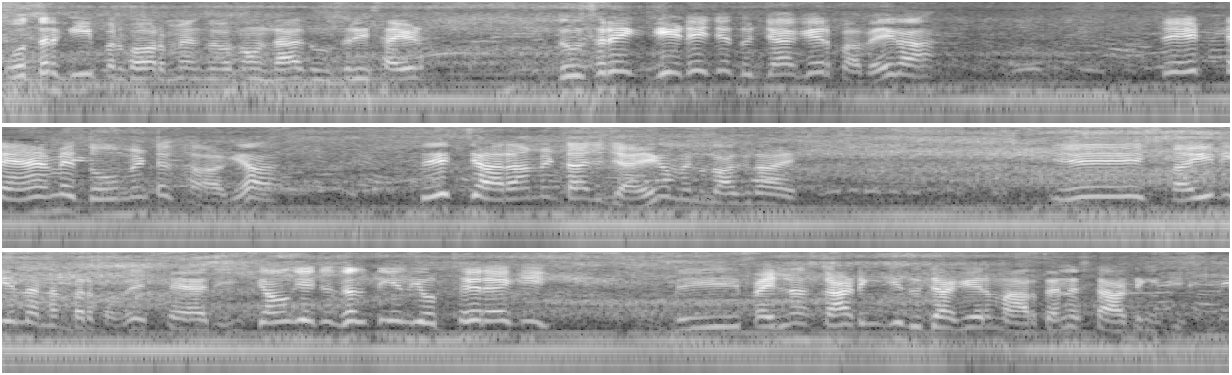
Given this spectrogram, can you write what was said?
ਉਧਰ ਕੀ ਪਰਫਾਰਮੈਂਸ ਵਿਖਾਉਂਦਾ ਦੂਸਰੀ ਸਾਈਡ ਦੂਸਰੇ ਗੇੜੇ 'ਚ ਦੂਜਾ ਗੇਅਰ ਪਵੇਗਾ। ਤੇ ਟਾਈਮ ਇਹ 2 ਮਿੰਟ ਖਾ ਗਿਆ। ਤੇ 4 ਮਿੰਟਾਂ 'ਚ ਜਾਏਗਾ ਮੈਨੂੰ ਲੱਗਦਾ ਹੈ ਇਹ ਸ਼ਾਇਦ ਦੀ ਇਹਦਾ ਨੰਬਰ ਪਵੇ ਸ਼ਾਇਦ ਹੀ ਕਿਉਂਕਿ ਇੱਕ ਗਲਤੀ ਇਹਦੀ ਉੱਥੇ ਰਹਿ ਗਈ। ਵੀ ਪਹਿਲਾਂ ਸਟਾਰਟਿੰਗ 'ਚ ਹੀ ਦੂਜਾ ਗੇਅਰ ਮਾਰਤਾ ਇਹਨੇ ਸਟਾਰਟਿੰਗ 'ਚ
